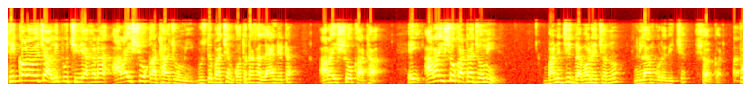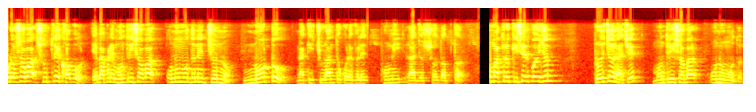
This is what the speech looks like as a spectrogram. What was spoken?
ঠিক করা হয়েছে আলিপুর চিড়িয়াখানা আড়াইশো কাঠা জমি। বুঝতে পারছেন কত টাকা ল্যান্ড এটা? আড়াইশো কাঠা। এই আড়াইশো কাঠা জমি বাণিজ্যিক ব্যবহারের জন্য নিলাম করে দিচ্ছে সরকার। পুরসভা সূত্রে খবর, এ ব্যাপারে মন্ত্রিসভা অনুমোদনের জন্য নোটও নাকি চূড়ান্ত করে ফেলে ভূমি রাজস্ব দপ্তর। শুধুমাত্র কিসের প্রয়োজন? প্রয়োজন আছে মন্ত্রিসভার অনুমোদন।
